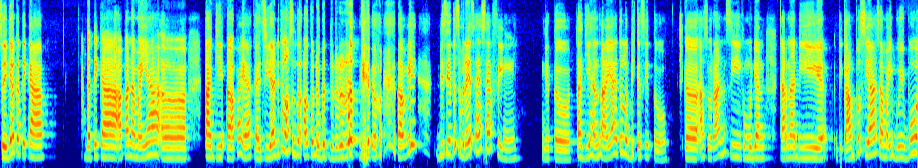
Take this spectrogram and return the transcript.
Sehingga ketika ketika apa namanya uh, tagi uh, apa ya gajian itu langsung terauto debit gitu. Tapi di situ sebenarnya saya saving gitu. Tagihan saya itu lebih ke situ ke asuransi kemudian karena di di kampus ya sama ibu-ibu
